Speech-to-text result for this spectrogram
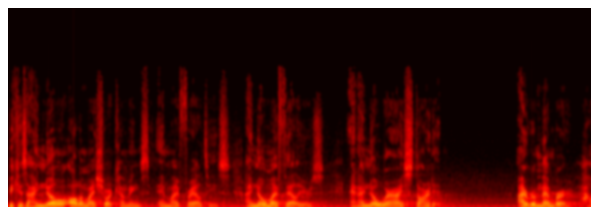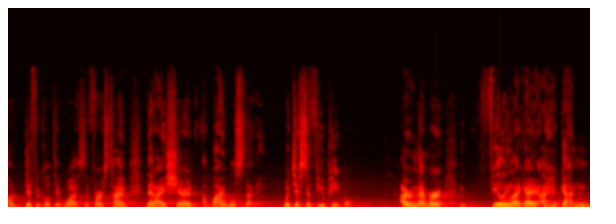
because I know all of my shortcomings and my frailties. I know my failures, and I know where I started. I remember how difficult it was the first time that I shared a Bible study with just a few people. I remember feeling like I, I, had gotten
